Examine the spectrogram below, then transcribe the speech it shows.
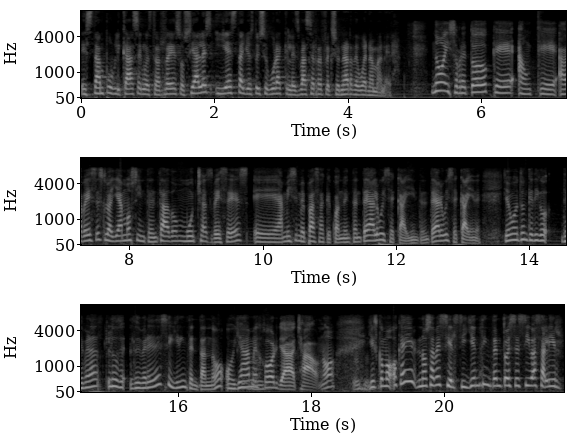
están publicadas en nuestras redes sociales y esta yo estoy segura que les va a hacer reflexionar de buena manera. No, y sobre todo que aunque a veces lo hayamos intentado muchas veces, eh, a mí sí me pasa que cuando intenté algo y se cae, intenté algo y se cae. Llega un momento en que digo, ¿de verdad lo deberé de seguir intentando? O ya mejor, ya, chao, ¿no? Y es como, ok, no sabes si el siguiente intento ese sí va a salir.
